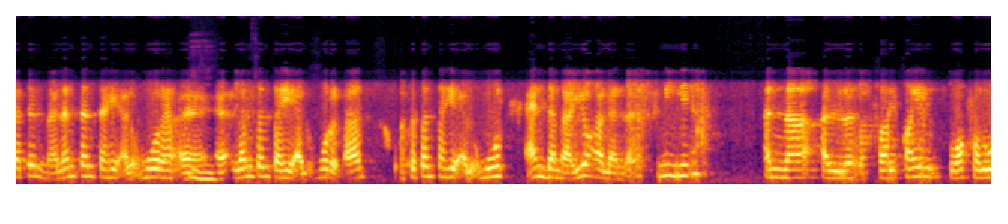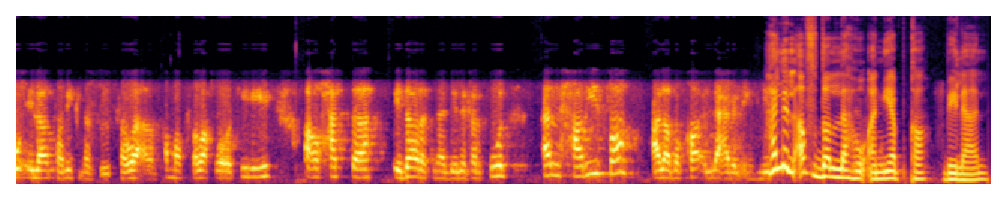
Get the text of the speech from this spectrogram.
تتم. لن تنتهي الأمور آه، آه، لم تنتهي الأمور الآن وستنتهي الأمور عندما يعلن رسميا أن الفريقين وصلوا إلى طريق مسدود سواء محمد صلاح ووكيله أو حتى إدارة نادي ليفربول. الحريصة على بقاء اللاعب الإنجليزي هل الأفضل له أن يبقى بلال؟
